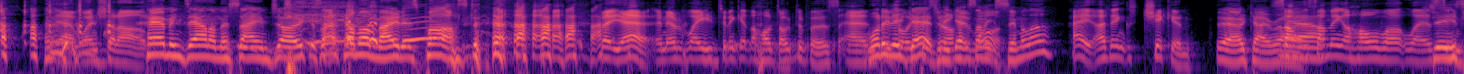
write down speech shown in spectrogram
yeah, won't shut up. Hamming down on the same joke. It's like, come on, mate, it's past. But yeah, inevitably he didn't get the hot octopus. And what did he get? Did he get something more. similar? Hey, I think chicken. Yeah. Okay. Right. Some, Yeah. Something a whole lot less Jesus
